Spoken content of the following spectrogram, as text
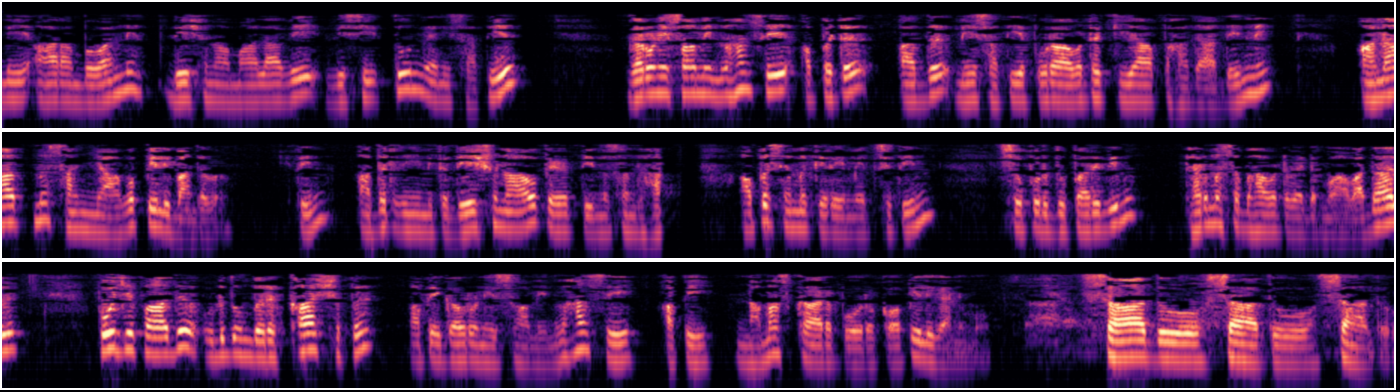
අද මේ ආරම්භ වන්නේ දේශනා මාලාවේ 23 වැනි සතිය. ගරුණීය ස්වාමින් වහන්සේ අපට අද මේ සතිය පුරාවට කියා පහදා දෙන්නේ අනාත්ම සංඥාව පිළිබඳව. ඉතින් අදට නියමිත දේශනාව පැවැත්වීම සඳහා අප සැම කෙරෙමෙත් සිටින් සුපුරුදු පරිදිම ධර්ම සභාවට වැඩමවා වදාළ පූජ්‍යපාද උඩුදුම්බර කාශ්‍යප අපේ ගෞරවනීය ස්වාමින් වහන්සේ අපි নমස්කාර පූර්වකව පිළිගනිමු. සාදු සාදු සාදු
